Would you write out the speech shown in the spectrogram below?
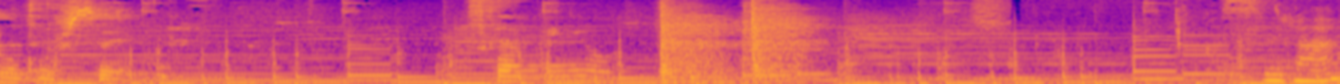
Não estou a perceber. Se calhar apanhou. Será?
